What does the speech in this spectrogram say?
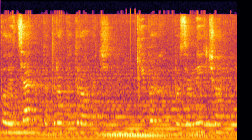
Полицяк Петро Петрович, кіборг позивний чорний.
